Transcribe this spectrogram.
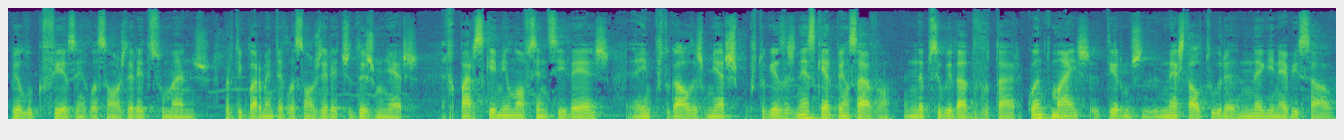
pelo que fez em relação aos direitos humanos, particularmente em relação aos direitos das mulheres. Repare-se que em 1910, em Portugal, as mulheres portuguesas nem sequer pensavam na possibilidade de votar, quanto mais termos, nesta altura, na Guiné-Bissau,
